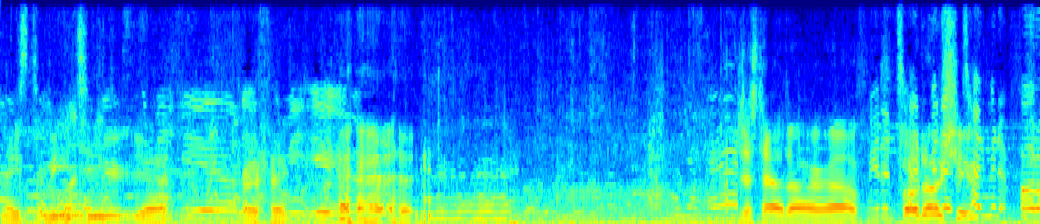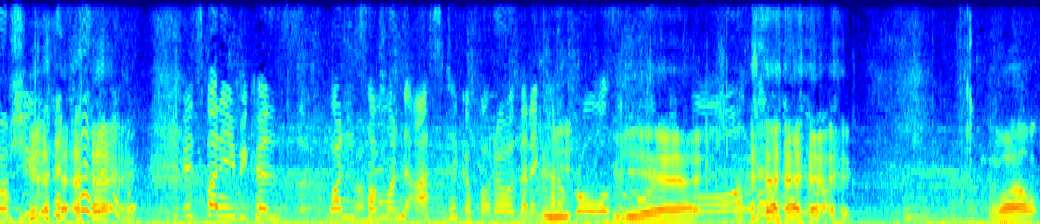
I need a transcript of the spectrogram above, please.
Nice to meet you. Yeah. Thank you. Nice to Perfect. meet you. Just had our uh, We had a 10 photo minute, shoot. 10 minute photo shoot. it's funny because when someone asks to take a photo, then it kind of rolls and more people. yeah. well,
